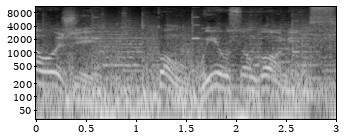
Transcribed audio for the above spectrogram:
Hoje, com Wilson Gomes.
